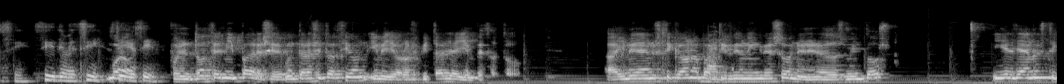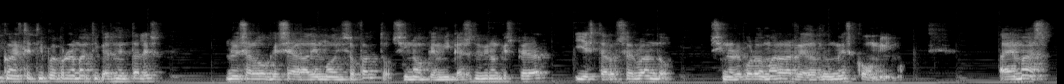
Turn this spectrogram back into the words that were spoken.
sí, sí, dime, sí, sigue, sí. Pues entonces mi padre se dio cuenta de la situación y me llevó al hospital y ahí empezó todo. Ahí me diagnosticaron a partir de un ingreso en enero de 2002 y el diagnóstico en este tipo de problemáticas mentales no es algo que se haga de modo isofacto, sino que en mi caso tuvieron que esperar y estar observando, si no recuerdo mal, alrededor de un mes como mínimo. Además,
